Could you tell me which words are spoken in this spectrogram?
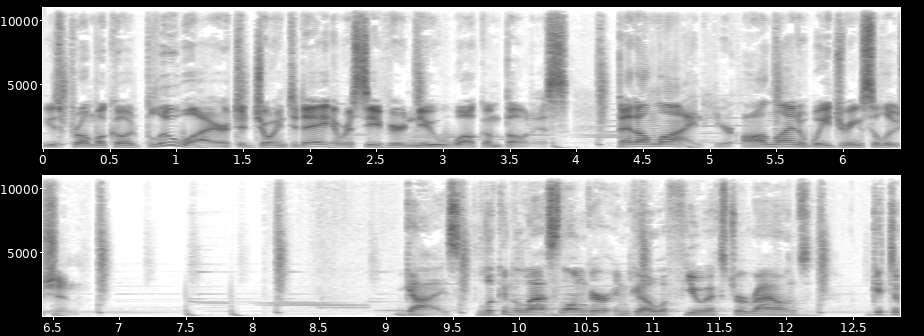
Use promo code BLUEWIRE to join today and receive your new welcome bonus. BetOnline, your online wagering solution. Guys, looking to last longer and go a few extra rounds? Get to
